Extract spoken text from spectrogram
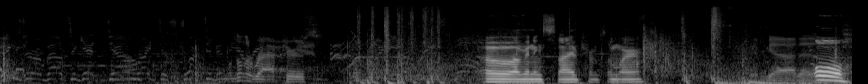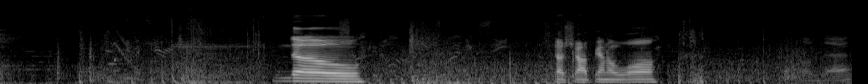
Things are about to get downright destructive in One's on the rafters. Oh, I'm getting sniped from somewhere. Good, got it. Oh. No. Got shotgun on a wall. Love that.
